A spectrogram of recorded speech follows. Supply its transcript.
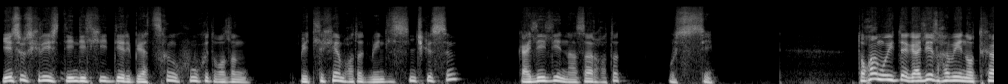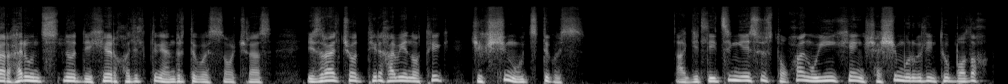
Есүс Христ энэ дэлхий дээр бяцхан хүүхэд болон Бэтлехэм хотод мэндэлсэн ч гэсэн Галилийн Назар хотод өссөн юм. Тухайн үед Галил хавийн нутгаар харь үндэснүүд ихээр холилдон амьдардаг байсан учраас Израильчууд тэр хавийн нутгийг жигшин үздэг байсан. А гэтэл эзэн Есүс тухайн үеийнхэн шашин мөргөлийн төв болох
